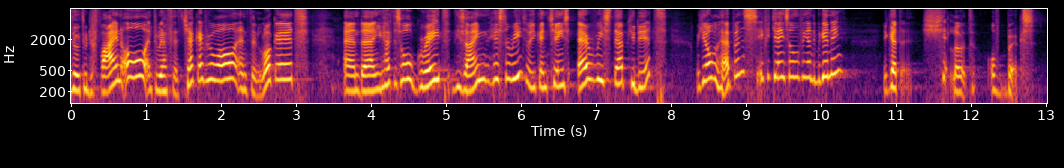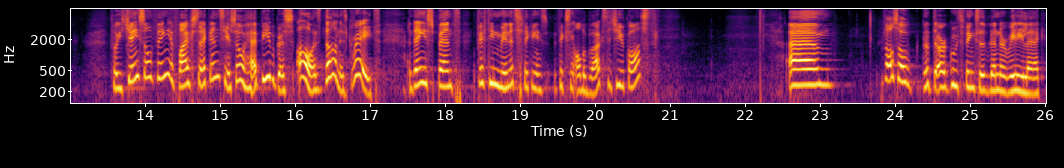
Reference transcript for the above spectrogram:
to, to define all, and to have to check every and to log it, and then you have this whole great design history, so you can change every step you did. But you know what happens if you change something at the beginning? You get a shitload of bugs. So you change something in five seconds, you're so happy because, oh, it's done, it's great. And then you spend 15 minutes fixing, fixing all the bugs that you caused. Um, but also, that there are good things that Blender really like,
